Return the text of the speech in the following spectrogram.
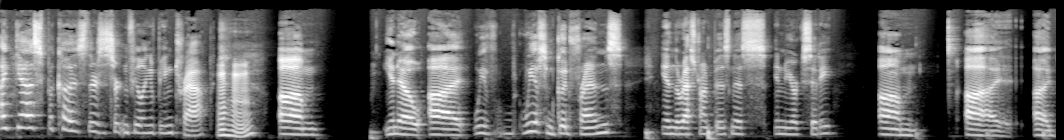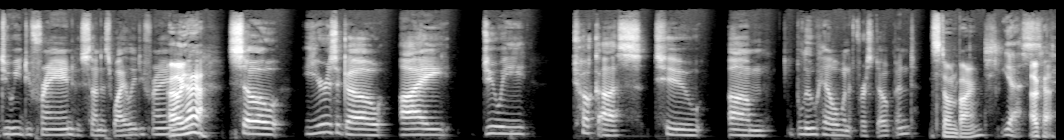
I guess because there's a certain feeling of being trapped. hmm Um, you know, uh, we've we have some good friends in the restaurant business in New York City. Um, uh, uh, Dewey Dufresne, whose son is Wylie Dufresne. Oh yeah. So years ago, I Dewey took us to um, Blue Hill when it first opened. Stone Barns. Yes. Okay.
